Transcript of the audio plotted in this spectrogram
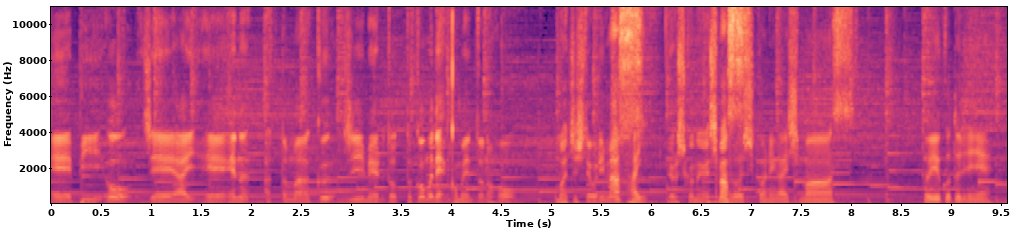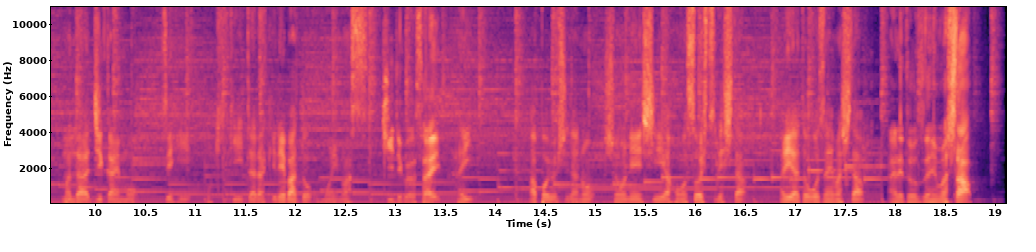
apojin.gmail.com でコメントの方お待ちしております、はい。よろしくお願いします。よろしくお願いします。ということでねまた次回もぜひお聞きいただければと思います、聞いてください。はいアポ吉田の少年深夜放送室でした。ありがとうございました。ありがとうございました。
